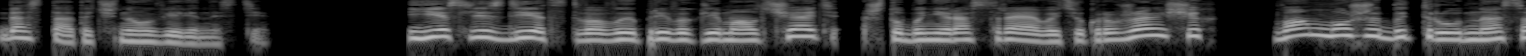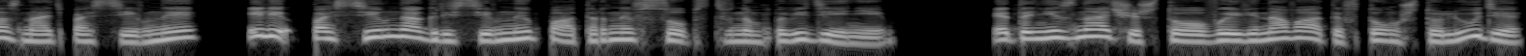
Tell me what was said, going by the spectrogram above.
достаточно уверенности. Если с детства вы привыкли молчать, чтобы не расстраивать окружающих, вам может быть трудно осознать пассивные или пассивно-агрессивные паттерны в собственном поведении. Это не значит, что вы виноваты в том, что люди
